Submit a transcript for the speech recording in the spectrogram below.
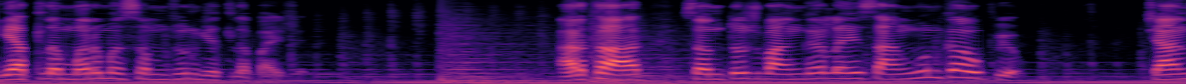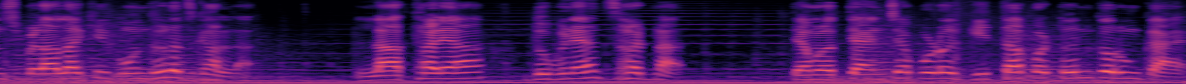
यातलं मर्म समजून घेतलं पाहिजे. अर्थात संतोष बांगरला हे सांगून का उपयोग? चान्स मिळाला की गोंधळच घालणार. लाथाळ्या दुगण्यात झाडणार. त्यामुळे त्यांच्या पुढं गीता पठण करून काय?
